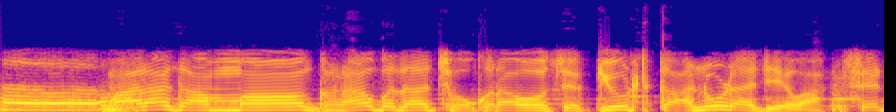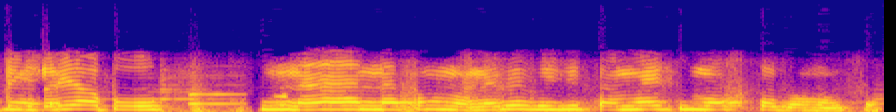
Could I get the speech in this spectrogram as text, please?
મારા ગામમાં ઘણા બધા છોકરાઓ છે ક્યુટ કાનુડા જેવા. સેટિંગ કરી આપું. ના ના પણ મને તો બીજું તમે જ મસ્ત ગમો છો.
